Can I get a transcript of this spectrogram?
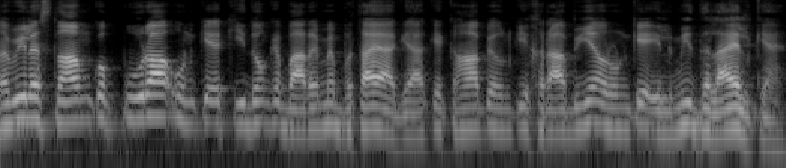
نبی الاسلام کو پورا ان کے عقیدوں کے بارے میں بتایا گیا کہ کہاں پہ ان کی خرابیاں اور ان کے علمی دلائل کیا ہیں۔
